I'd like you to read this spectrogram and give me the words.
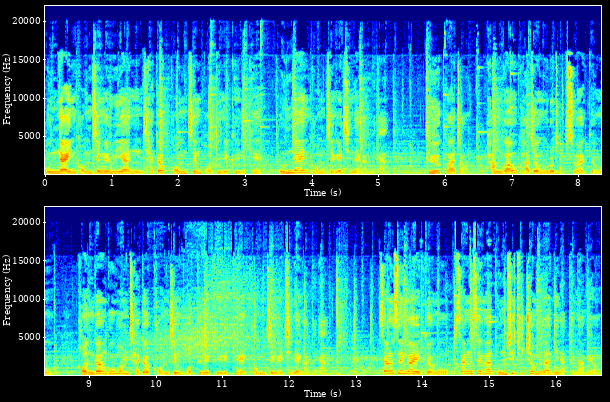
온라인 검증을 위한 자격 검증 버튼을 클릭해 온라인 검증을 진행합니다. 교육과정, 방과 후 과정으로 접수할 경우 건강보험 자격 검증 버튼을 클릭해 검증을 진행합니다. 쌍생아일 경우 쌍생아 동시 추첨란이 나타나며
